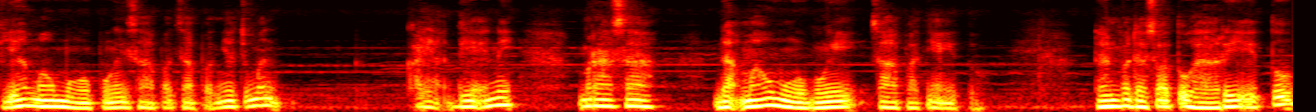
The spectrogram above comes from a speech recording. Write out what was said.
dia mau menghubungi sahabat-sahabatnya cuman kayak dia ini merasa tidak mau menghubungi sahabatnya itu dan pada suatu hari itu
